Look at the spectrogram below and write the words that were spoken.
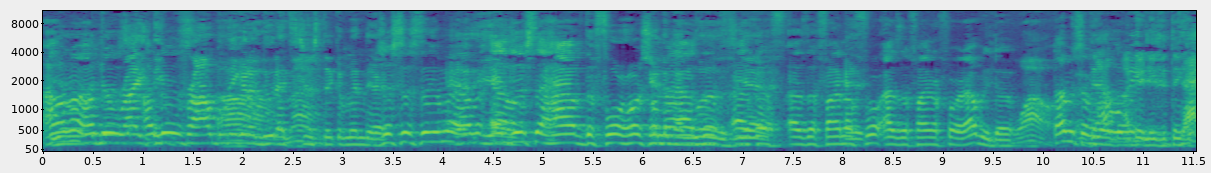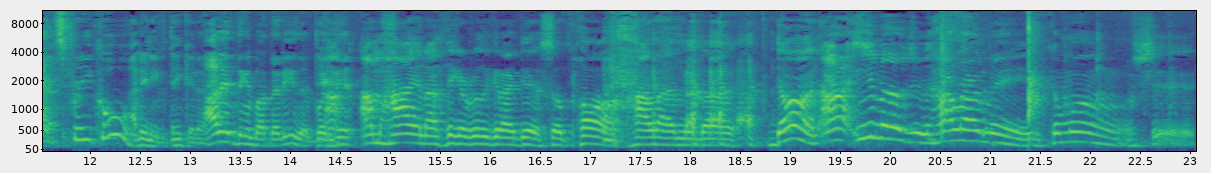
I don't you're, know, I'm You're just- right. I'm They're just- probably gonna do that. Ah, to man. just stick them in there. just to stick them in, And, and, yeah. just to have the four horsemen And as lose, the as, yeah. the as the final And- four as the final four. That'd be dope. Wow. that'd be something. That would do. I didn't even think of That's that. pretty cool. I didn't even think of that. I didn't think about that either. But I, it- I'm high and I think a really good idea. So Paul, holla at me, dog. Dawn, I emailed you. Holla at me. Come on, shit.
